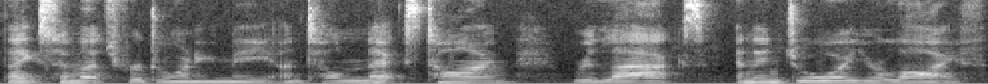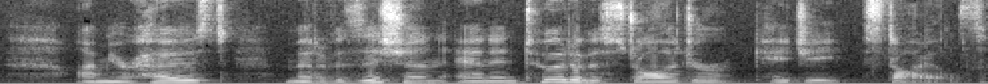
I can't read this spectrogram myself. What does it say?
Thanks so much for joining me. Until next time, relax and enjoy your life. I'm your host, metaphysician, and intuitive astrologer, KG Styles.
